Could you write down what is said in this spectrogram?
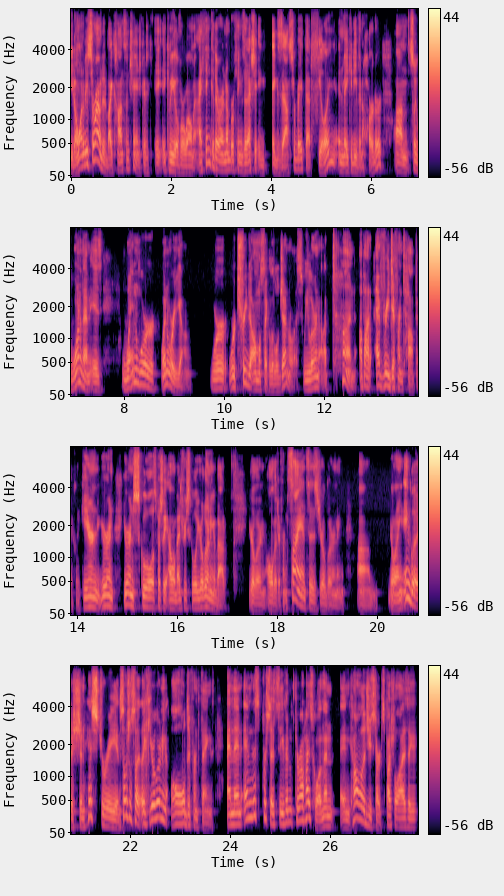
you don't want to be surrounded by constant change because it, it, can be overwhelming. I think there are a number of things that actually exacerbate that feeling and make it even harder. Um, so one of them is when we're when we're young, we're we're treated almost like little generalists. We learn a ton about every different topic. Like you're in, you're in you're in school, especially elementary school. You're learning about you're learning all the different sciences. You're learning um, you're learning English and history and social science. Like you're learning all different things. And then, and this persists even throughout high school. And then in college, you start specializing,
